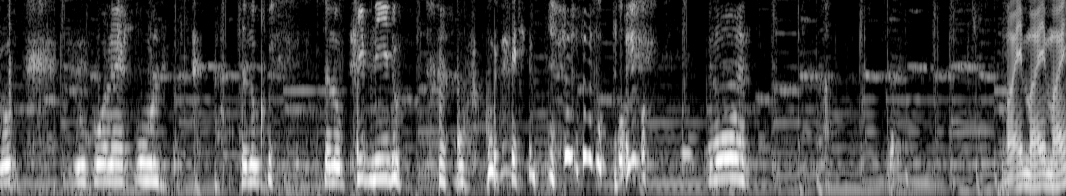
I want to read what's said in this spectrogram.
ดูดูโคเลปูนสรุป สรุปคลิปนี้ดูดูโคเลปูนเออเหมยเหมยเหมย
